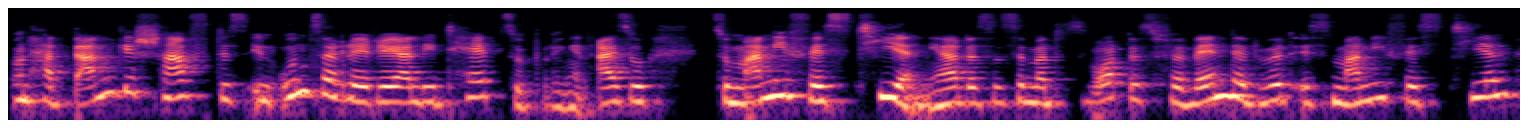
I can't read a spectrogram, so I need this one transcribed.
und hat dann geschafft, es in unsere Realität zu bringen, also zu manifestieren, ja, das ist immer das Wort, das verwendet wird, ist manifestieren.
